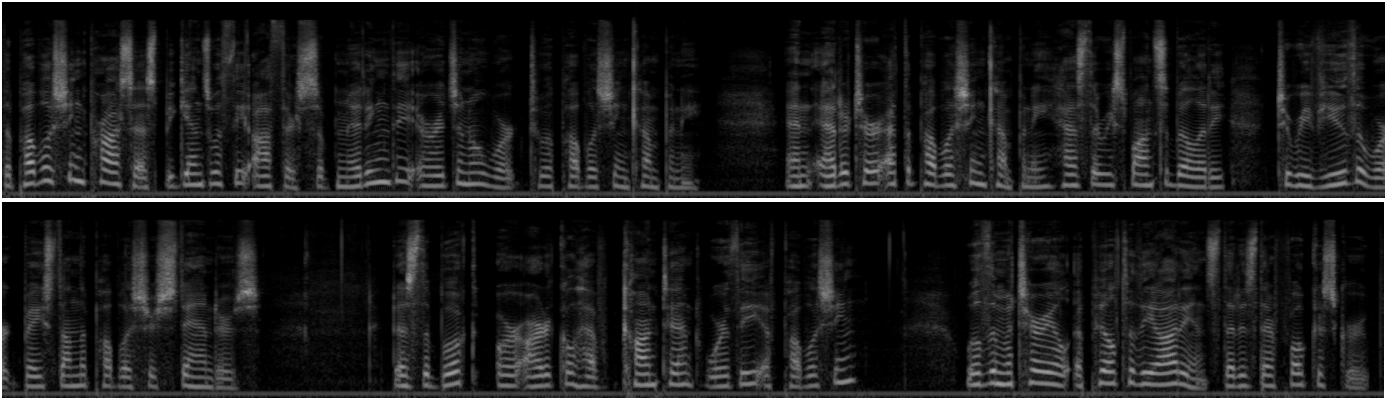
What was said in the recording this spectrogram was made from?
The publishing process begins with the author submitting the original work to a publishing company. An editor at the publishing company has the responsibility to review the work based on the publisher's standards. Does the book or article have content worthy of publishing? Will the material appeal to the audience that is their focus group?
